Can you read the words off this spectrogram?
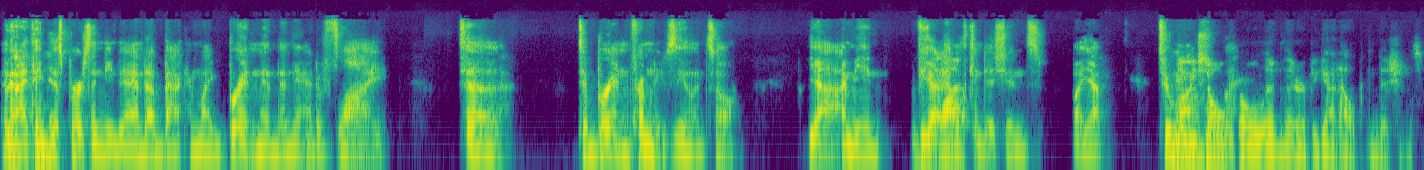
And then I think this person needed to end up back in like Britain, and then they had to fly to to Britain from New Zealand. So yeah, I mean, if you got Wow. health conditions, but yeah, too Maybe much. don't go live there if you got health conditions.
